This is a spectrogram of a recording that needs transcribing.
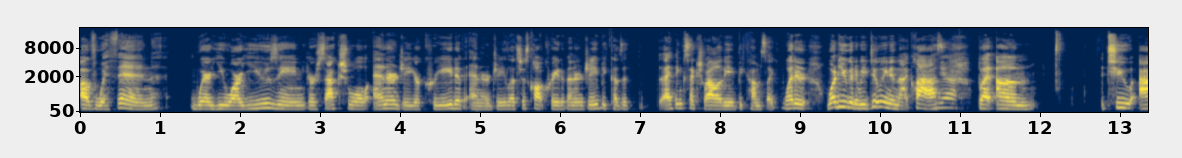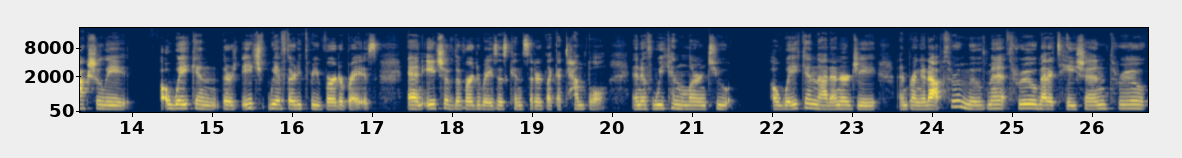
of within where you are using your sexual energy your creative energy let's just call it creative energy because it, i think sexuality becomes like what are what are you going to be doing in that class Yeah. but um to actually awaken there's each we have 33 vertebrae and each of the vertebrae is considered like a temple. And if we can learn to awaken that energy and bring it up through movement through meditation through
